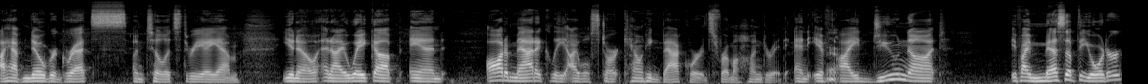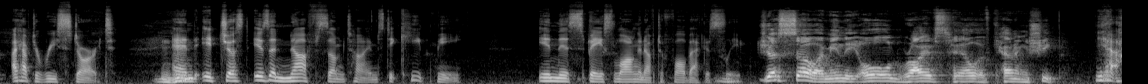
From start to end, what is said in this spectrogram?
I have no regrets until it's 3 a.m., you know, and I wake up and automatically I will start counting backwards from 100. And if I do not, if I mess up the order, I have to restart. Mm-hmm. And it just is enough sometimes to keep me in this space long enough to fall back asleep. Just so. I mean, the old wives' tale of counting sheep. Yeah.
